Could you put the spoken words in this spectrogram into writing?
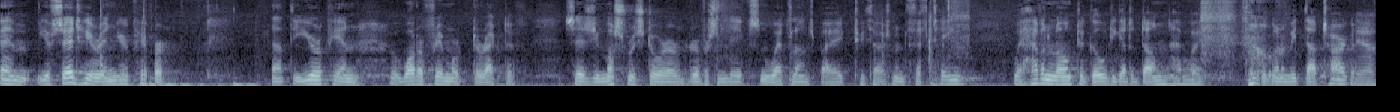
Um, you've said here in your paper that the European Water Framework Directive says you must restore our rivers and lakes and wetlands by 2015. We haven't long to go to get it done, have we? We're going to meet that target. Yeah,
